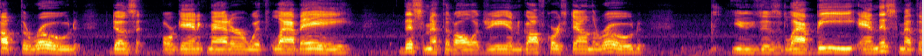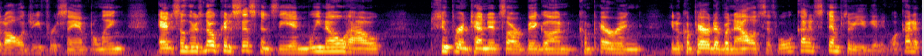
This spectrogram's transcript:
up the road does organic matter with lab A this methodology and golf course down the road uses lab B and this methodology for sampling. And so there's no consistency and we know how superintendents are big on comparing you know comparative analysis. Well what kind of stimps are you getting? What kind of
